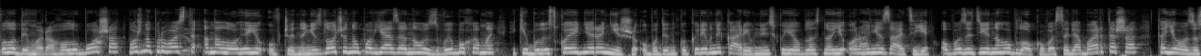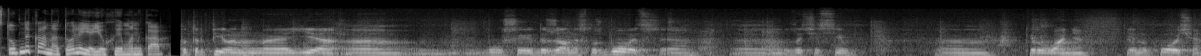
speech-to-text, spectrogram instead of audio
Володимира Голубоша, можна провести аналогію у вчиненні злочину пов'язаного з вибухами, які були скоєні раніше у будинку керівника Рівненської обласної організації опозиційного блоку Василя Берташа та його заступника Анатолія Юхименка. Потерпілим е, є е, бувший державний службовець е, за часів керування Януковича.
